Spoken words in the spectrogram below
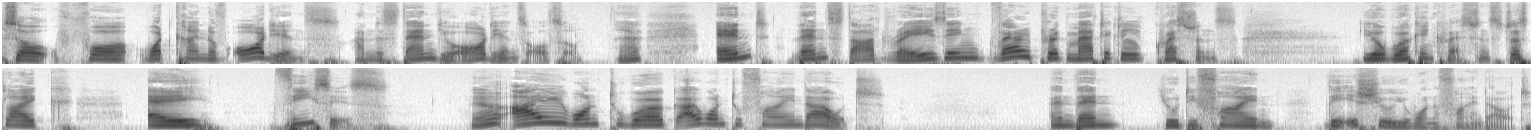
so for what kind of audience understand your audience also yeah? and then start raising very pragmatical questions. Your working questions just like a thesis. Yeah? I want to work i want to find out. And then you define the issue you want to find out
